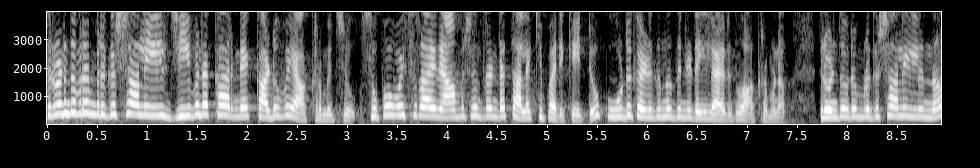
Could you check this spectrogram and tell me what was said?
തിരുവനന്തപുരം മൃഗശാലയിൽ ജീവനക്കാരനെ കടുവ ആക്രമിച്ചു. സൂപ്പർവൈസറായ രാമചന്ദ്രന്റെ തലയ്ക്ക് പരിക്കേറ്റു. കൂട് കഴുകുന്നതിനിടയിലായിരുന്നു ആക്രമണം. തിരുവനന്തപുരം മൃഗശാലയിൽ നിന്ന്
